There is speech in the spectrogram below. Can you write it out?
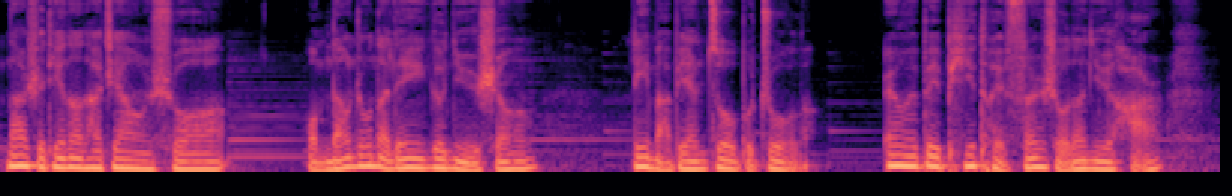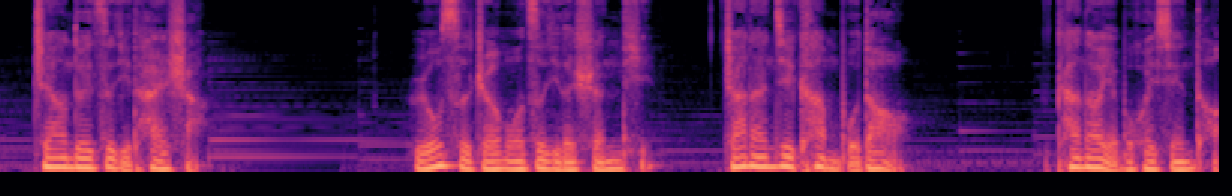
那时听到他这样说，我们当中的另一个女生，立马便坐不住了，认为被劈腿分手的女孩，这样对自己太傻，如此折磨自己的身体，渣男既看不到，看到也不会心疼。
